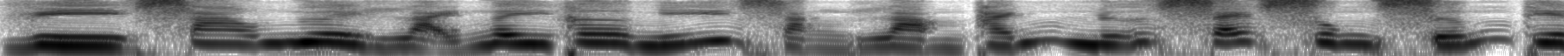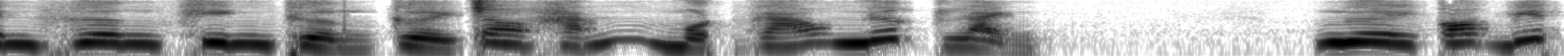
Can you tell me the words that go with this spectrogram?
Vì sao ngươi lại ngây thơ nghĩ rằng làm thánh nữ sẽ sung sướng thiên hương khinh thường cười cho hắn một gáo nước lạnh. Ngươi có biết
